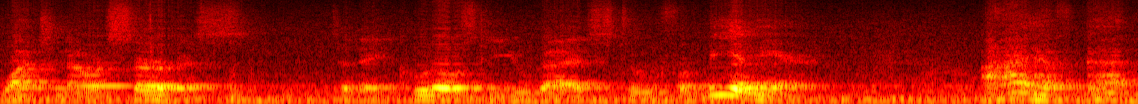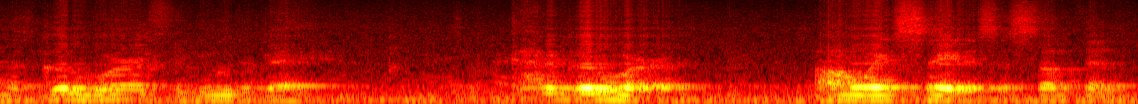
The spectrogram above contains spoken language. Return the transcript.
watching our service today, kudos to you guys too for being here. I have gotten a good word for you today. Got a good word. I always say this is something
